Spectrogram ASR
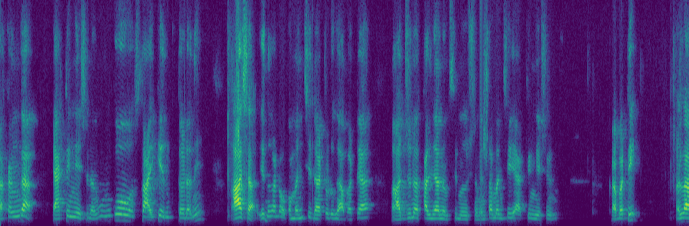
రకంగా యాక్టింగ్ చేసినాక ఇంకో స్థాయికి ఎదుగుతాడని ఆశ. ఎందుకంటే ఒక మంచి నటుడు కాబట్టి అర్జున కళ్యాణం సినిమా చూసినాం. ఎంత మంచి యాక్టింగ్ చేసిండు. కాబట్టి అలా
